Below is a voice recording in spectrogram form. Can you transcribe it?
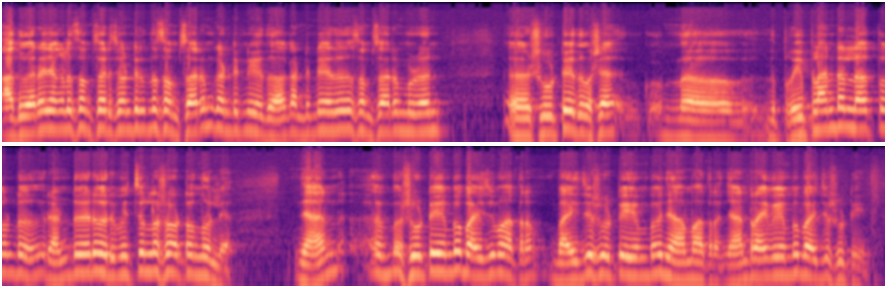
അതുവരെ ഞങ്ങൾ സംസാരിച്ചുകൊണ്ടിരുന്ന സംസാരം കണ്ടിന്യൂ ചെയ്തു. ആ കണ്ടിന്യൂ ചെയ്ത സംസാരം മുഴുവൻ ഷൂട്ട് ചെയ്തു. പക്ഷേ പ്രീ പ്ലാൻഡ് അല്ലാത്തതുകൊണ്ട് രണ്ടുപേരും ഒരുമിച്ചുള്ള ഷോട്ടൊന്നുമില്ല ഞാൻ ഷൂട്ട് ചെയ്യുമ്പോൾ ബൈജു മാത്രം. ബൈജു ഷൂട്ട് ചെയ്യുമ്പോൾ ഞാൻ മാത്രം. ഞാൻ ഡ്രൈവ് ചെയ്യുമ്പോൾ ബൈജു ഷൂട്ട് ചെയ്യും.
